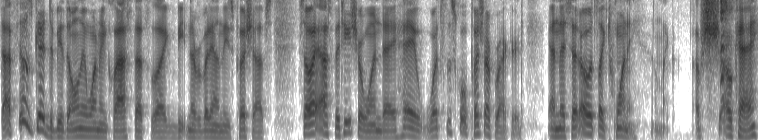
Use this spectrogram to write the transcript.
that feels good to be the only one in class that's like beating everybody on these push ups. So I asked the teacher one day, hey, what's the school push up record? And they said, oh, it's like 20. I'm like, Oh, okay,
